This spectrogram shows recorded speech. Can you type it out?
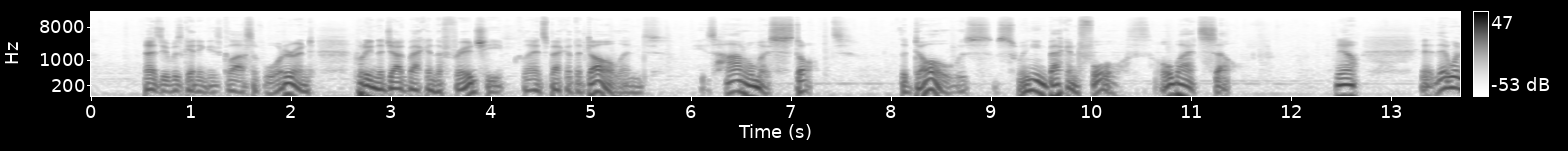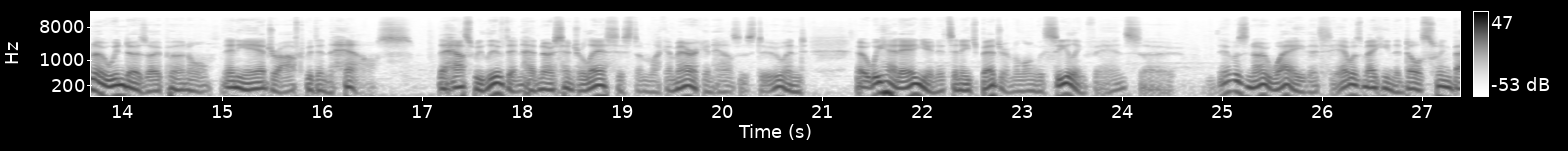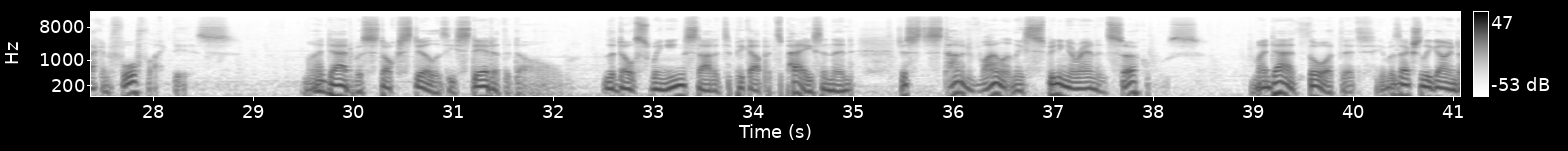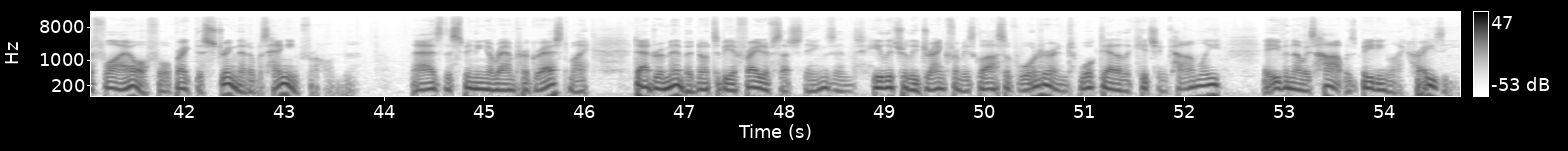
As he was getting his glass of water and putting the jug back in the fridge, he glanced back at the doll and his heart almost stopped. The doll was swinging back and forth all by itself. Now, there were no windows open or any air draft within the house. The house we lived in had no central air system like American houses do, and uh, we had air units in each bedroom along with ceiling fans, so there was no way that air was making the doll swing back and forth like this. My dad was stock still as he stared at the doll. The doll swinging started to pick up its pace and then just started violently spinning around in circles. My dad thought that it was actually going to fly off or break the string that it was hanging from. As the spinning around progressed, my dad remembered not to be afraid of such things, and he literally drank from his glass of water and walked out of the kitchen calmly, even though his heart was beating like crazy.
